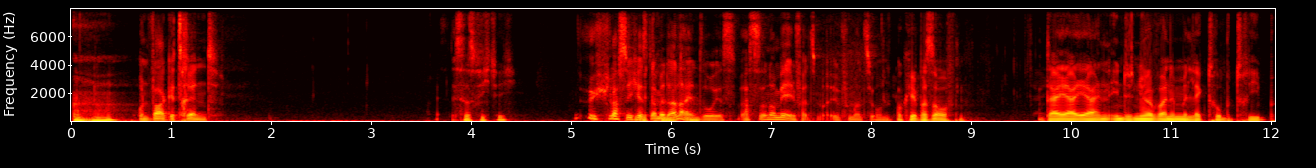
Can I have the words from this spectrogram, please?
Aha. und war getrennt. Ist das wichtig? Ich lasse dich jetzt damit allein, ja. so ist. Hast du noch mehr Infos- Informationen? Okay, pass auf. Da ja er ein Ingenieur war in einem Elektrobetrieb,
